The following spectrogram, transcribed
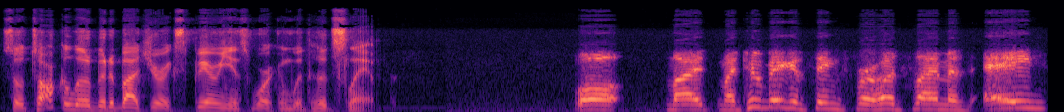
So talk a little bit about your experience working with Hood Slam. Well, my my two biggest things for Hood Slam is a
